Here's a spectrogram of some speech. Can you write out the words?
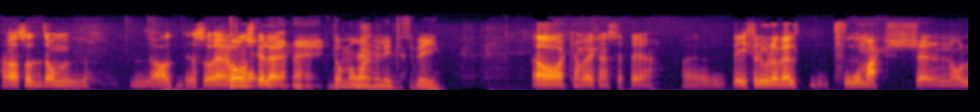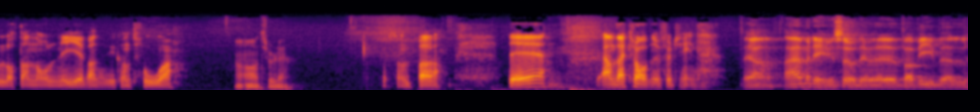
Alltså de... Ja, alltså, de, de, skulle... åren är, de åren är lite förbi. Ja, kan verkligen säga. Vi förlorade väl två matcher 08-09 när vi kom tvåa. Ja, jag tror det. Så bara, det är andra krav nu för tiden. Ja, nej men det är ju så. Det var vi väl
